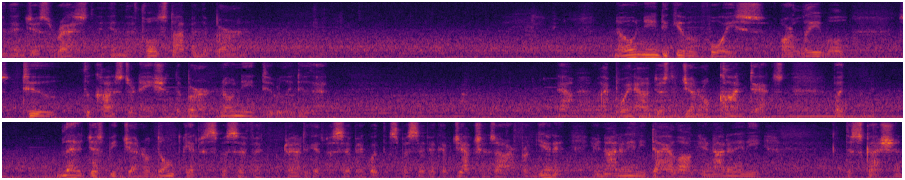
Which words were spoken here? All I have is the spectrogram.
and then just rest in the full stop in the burn. No need to give a voice or label to the consternation, the burn. No need to really do that. Now, I point out just a general context, but let it just be general. Don't get specific. Try not to get specific what the specific objections are. Forget it. You're not in any dialogue. You're not in any discussion.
